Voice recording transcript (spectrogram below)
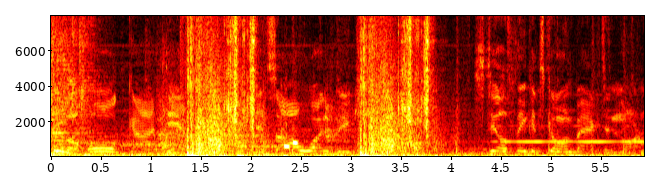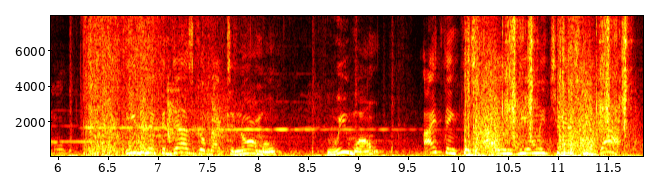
through the whole goddamn thing. It's all one big shit. Still think it's going back to normal? Even if it does go back to normal, we won't. I think this island's the only chance we've got.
